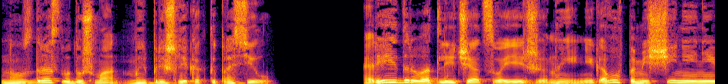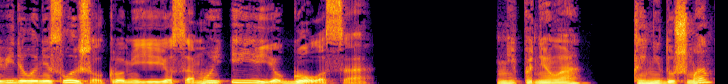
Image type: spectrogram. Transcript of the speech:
«Ну, здравствуй, душман, мы пришли, как ты просил». Рейдер, в отличие от своей жены, никого в помещении не видел и не слышал, кроме ее самой и ее голоса. «Не поняла? Ты не душман?»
